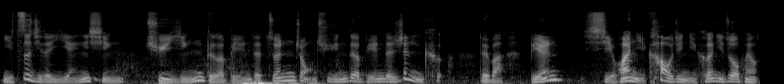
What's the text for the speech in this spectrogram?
你自己的言行去赢得别人的尊重，去赢得别人的认可，对吧？别人喜欢你、靠近你、和你做朋友，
